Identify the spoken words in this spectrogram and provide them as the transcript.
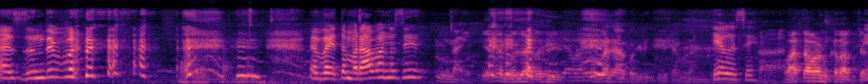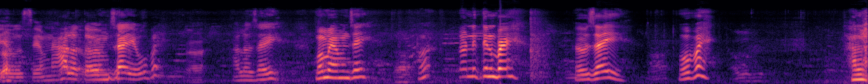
આ સંદીપ ભાઈ તમારે આવવાનું છે? એવું છે. વાતાવરણ ખરાબ છે? એવું છે. એમને હાલો તો એમ જાય એવું ભાઈ. હાલો જાય મમ્મી એમ જાય હો. હાલો નીતિનભાઈ હવે જાય હો ભાઈ. હાલો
